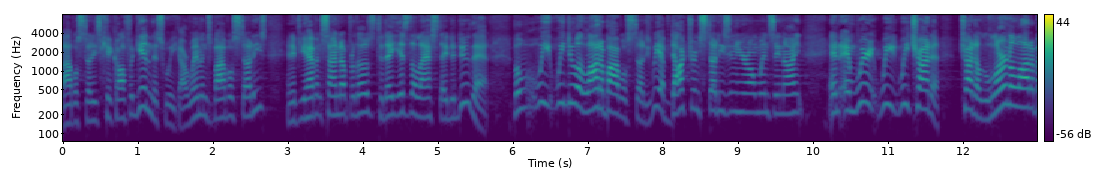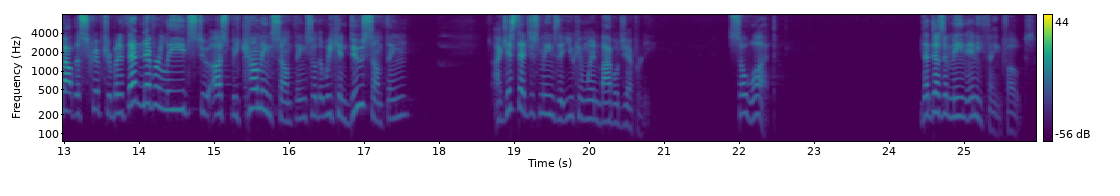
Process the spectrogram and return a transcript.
Bible studies kick off again this week, our women's Bible studies. And if you haven't signed up for those, today is the last day to do that. But we, we do a lot of Bible studies. We have doctrine studies in here on Wednesday night. And, and we we, we try, to, try to learn a lot about the Scripture. But if that never leads to us becoming something so that we can do something, I guess that just means that you can win Bible Jeopardy. So what? That doesn't mean anything, folks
